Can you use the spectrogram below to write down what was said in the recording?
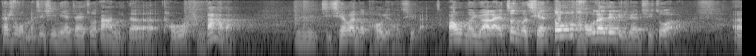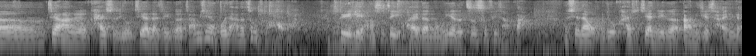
但是我们这些年在做大米的投入很大的，嗯，几千万都投里头去了，把我们原来挣的钱都投在这里边去做了。嗯，这样呢，开始又建了这个。咱们现在国家的政策好嘛，对粮食这一块的农业的支持非常大。那现在我们就开始建这个大米节产业园。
